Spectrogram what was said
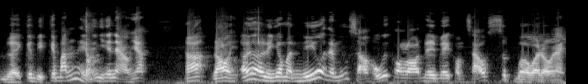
về cái việc cái bánh này nó như thế nào nha. Đó rồi ở ơi liền cho mình nếu anh em muốn sở hữu cái con lo DB06 Super Battle này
